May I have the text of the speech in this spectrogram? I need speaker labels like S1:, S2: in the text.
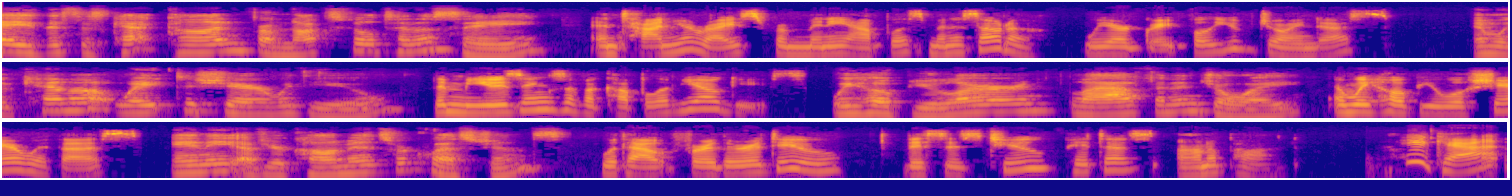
S1: Hey, this is Kat Kahn from Knoxville, Tennessee.
S2: And Tanya Rice from Minneapolis, Minnesota. We are grateful you've joined us.
S1: And we cannot wait to share with you
S2: the musings of a couple of yogis.
S1: We hope you learn, laugh, and enjoy.
S2: And we hope you will share with us
S1: any of your comments or questions.
S2: Without further ado, this is Two Pittas on a Pod. Hey, Kat.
